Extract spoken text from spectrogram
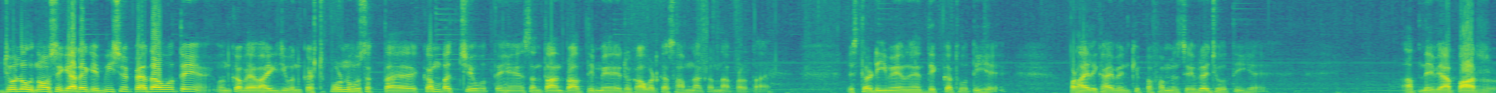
जो लोग नौ से ग्यारह के बीच में पैदा होते हैं, उनका वैवाहिक जीवन कष्टपूर्ण हो सकता है, कम बच्चे होते हैं, संतान प्राप्ति में रुकावट का सामना करना पड़ता है। स्टडी में उन्हें दिक्कत होती है पढ़ाई लिखाई में इनकी परफॉर्मेंस एवरेज होती है। अपने व्यापार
